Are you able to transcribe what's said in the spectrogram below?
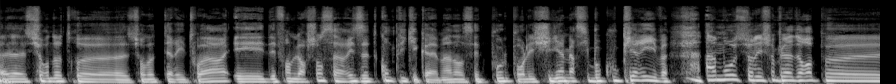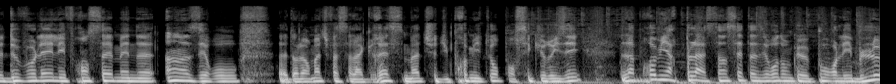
euh, sur notre euh, sur notre territoire et défendre leur chance. Ça risque d'être compliqué quand même hein, dans cette poule pour les Chiliens. Merci beaucoup, Pierre-Yves. Un mot sur les championnats d'Europe euh, de volley. Les Français mènent 1-0 euh, dans leur match face à la Grèce, match du premier tour pour sécuriser la première place. hein, 7 à 0 donc euh, pour les Bleus.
